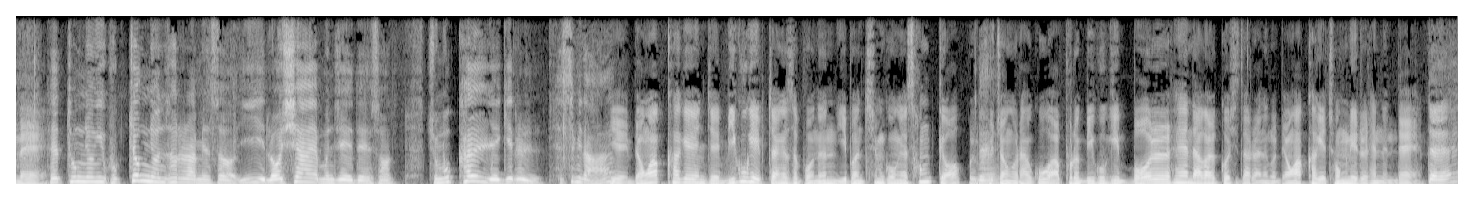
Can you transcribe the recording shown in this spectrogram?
네. 대통령이 국정 연설을 하면서 이 러시아의 문제에 대해서 주목할 얘기를 했습니다. 예, 명확하게 이제 미국의 입장에서 보는 이번 침공의 성격을 네. 규정을 하고 앞으로 미국이 뭘 해 나갈 것이다라는 걸 명확하게 정리를 했는데 네.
